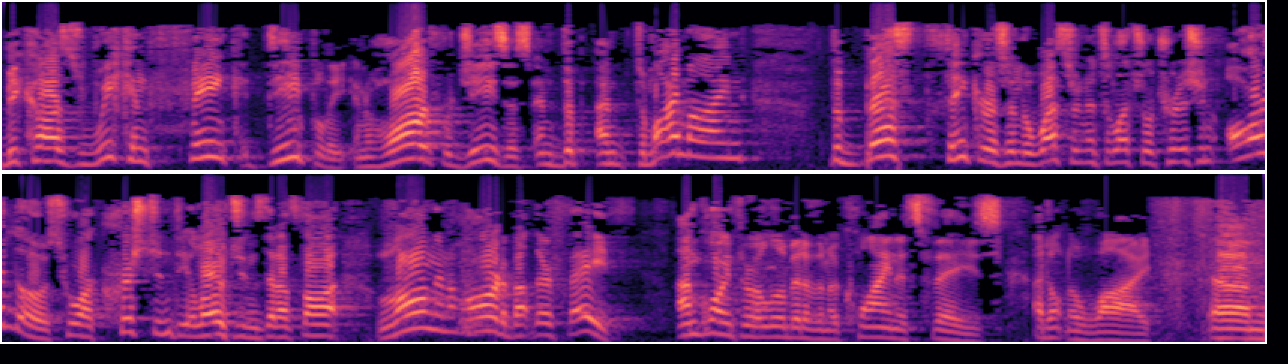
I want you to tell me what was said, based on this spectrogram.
Because we can think deeply and hard for Jesus, and, the, and to my mind, the best thinkers in the Western intellectual tradition are those who are Christian theologians that have thought long and hard about their faith. I'm going through a little bit of an Aquinas phase. I don't know why. Um,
